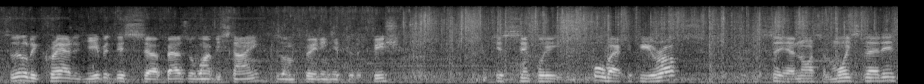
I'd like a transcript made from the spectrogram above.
It's a little bit crowded here, but this uh, basil won't be staying because I'm feeding it to the fish. Just simply pull back a few rocks. see how nice and moist that is.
